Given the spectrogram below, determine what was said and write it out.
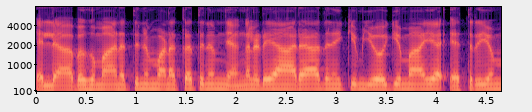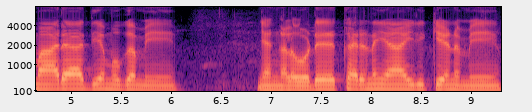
എല്ലാ ബഹുമാനത്തിനും വണക്കത്തിനും ഞങ്ങളുടെ ആരാധനയ്ക്കും യോഗ്യമായ എത്രയും ആരാധ്യ മുഖമേ ഞങ്ങളോട് കരുണയായിരിക്കണമേ.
